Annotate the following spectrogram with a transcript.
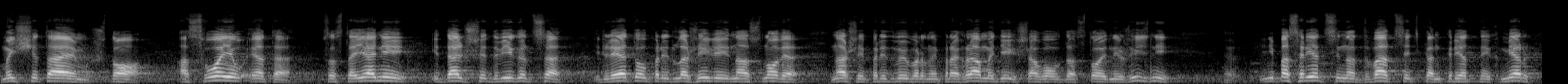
Мы считаем, что освоив это, в состоянии и дальше двигаться, и для этого предложили на основе нашей предвыборной программы «10 шагов достойной жизни» непосредственно 20 конкретных мер –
